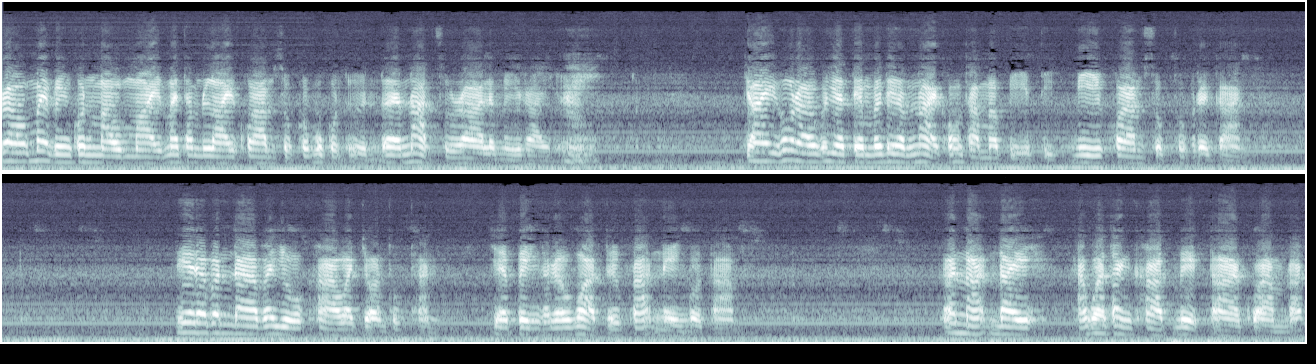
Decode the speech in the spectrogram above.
เราไม่เป็นคนเมาไมา้ไม่ทำลายความสุขของบุคคลอื่นด้วยอำนาจสุราและมีไร ใจของเราก็จะเต็มไปด้วยอำนาจของธรรมปีติ มีความสุขทุกประการนี่ระบรรดาพระโยคาวาจรทุกท่านจะเป็นครวาสหรือพระเนงก็ตามขณะใดหากว่าท่านขาดเมตตาความรัก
